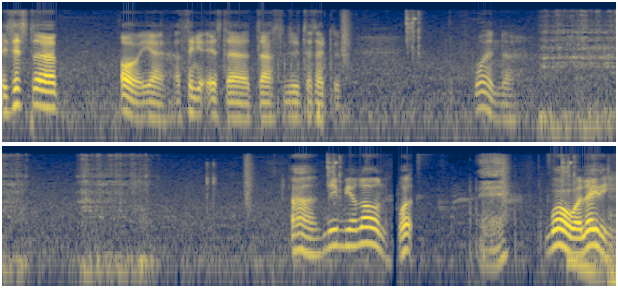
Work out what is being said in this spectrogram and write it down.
Is this the... Oh yeah, I think it is the Dastardly Detective. When? the- Ah, leave me alone! What? Eh? Whoa, a lady!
